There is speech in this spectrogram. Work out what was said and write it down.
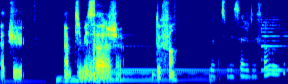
As-tu un petit message de fin? Le petit message de fin.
